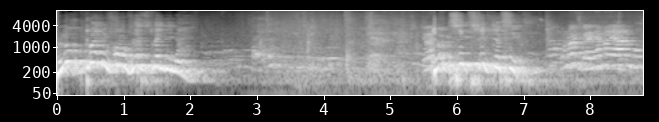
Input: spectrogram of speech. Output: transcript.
luke 24 verse 29 john 6 56 unodya nyama yangu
